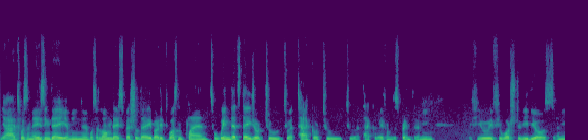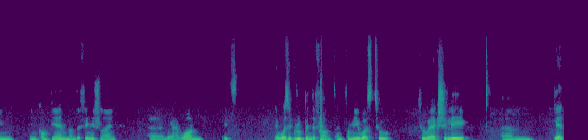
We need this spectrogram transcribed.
Yeah, it was an amazing day. I mean, it was a long day, special day, but it wasn't planned to win that stage or to to attack or to to attack away from the sprinter. I mean, if you if you watch the videos, I mean, in Compiègne on the finish line uh, where I have won, it's there was a group in the front, and for me was to to actually um, get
